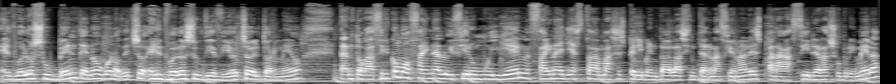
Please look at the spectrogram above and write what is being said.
el duelo sub-20, ¿no? Bueno, de hecho, el duelo sub-18 del torneo. Tanto Gazir como Zaina lo hicieron muy bien. Zaina ya estaba más experimentado en las internacionales, para Gazir era su primera.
